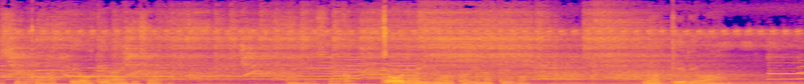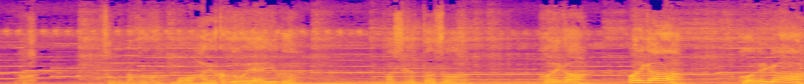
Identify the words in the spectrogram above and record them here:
するか割っておけないでしょう。か何するか。ちょうど今おかげになってるがなければあそんなこともう早く来いやゆく助かったぞ。俺が俺が俺が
